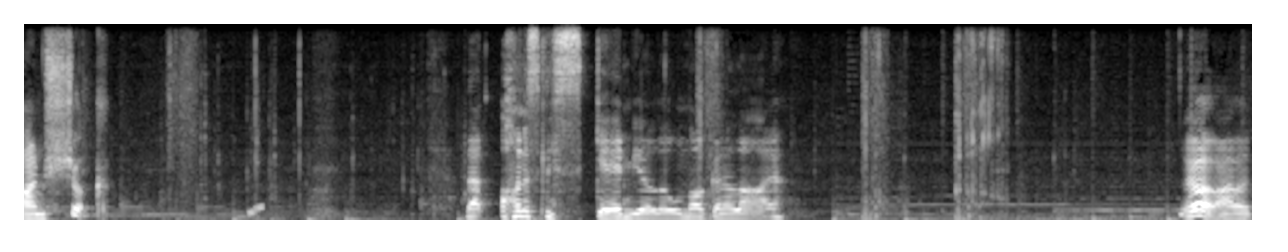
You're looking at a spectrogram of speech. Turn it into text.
I'm shook. That honestly scared me a little, not gonna lie. Oh, I would...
